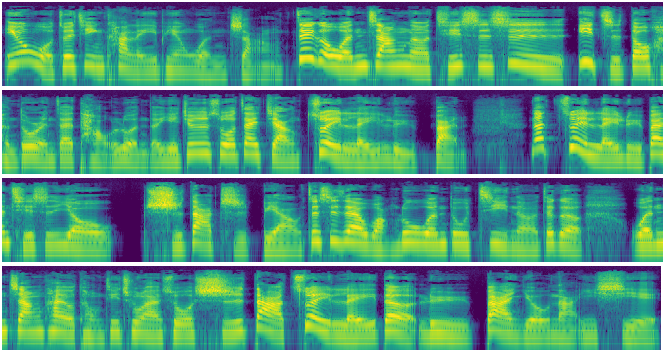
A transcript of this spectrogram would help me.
因为我最近看了一篇文章，这个文章呢，其实是一直都很多人在讨论的，也就是说，在讲最雷旅伴。那最雷旅伴其实有十大指标，这是在网络温度计呢。这个文章它有统计出来说，十大最雷的旅伴有哪一些？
